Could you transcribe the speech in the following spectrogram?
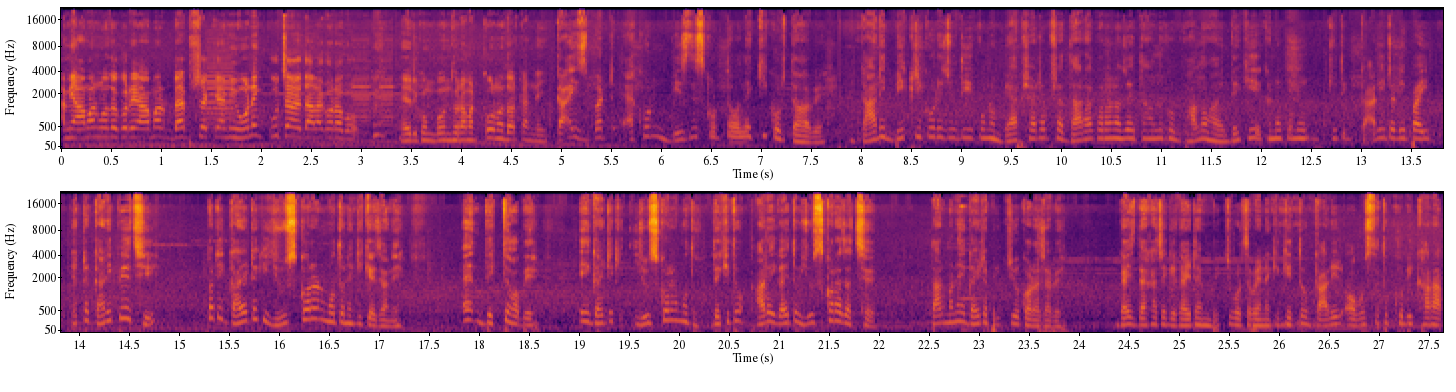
আমি আমার মতো করে আমার ব্যবসাকে আমি অনেক উঁচায় দাঁড়া করাবো। এরকম বন্ধুর আমার কোনো দরকার নেই। গাইজ বাট এখন বিজনেস করতে হলে কি করতে হবে? গাড়ি বিক্রি করে যদি কোনো ব্যবসা ট্যাবসা দাঁড়া করানো যায় তাহলে খুব ভালো হয়। দেখি এখানে কোনো যদি গাড়ি টাড়ি পাই। একটা গাড়ি পেয়েছি বাট এই গাড়িটা কি ইউজ করার মতো নাকি কে জানে? দেখতে হবে। এই গাড়িটা কি ইউজ করার মতো? দেখি তো। আরে, এই গাড়ি তো ইউজ করা যাচ্ছে। তার মানে এই গাড়িটা বিক্রিও করা যাবে। গাইজ দেখা যাচ্ছে গাড়িটা আমি বিক্রি করতে পারি নাকি, কিন্তু গাড়ির অবস্থা তো খুবই খারাপ।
